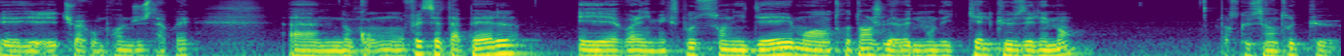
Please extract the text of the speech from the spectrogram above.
Et, tu vas comprendre juste après. donc on, on fait cet appel et voilà, il m'expose son idée. Moi, entre temps, je lui avais demandé quelques éléments parce que c'est un truc que,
